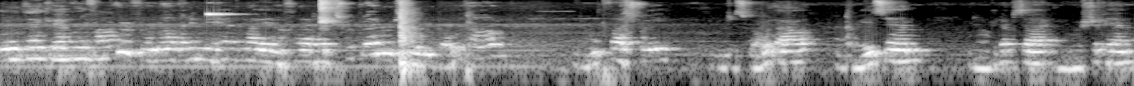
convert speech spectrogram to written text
And thank you, Heavenly Father, for not letting me have my uh, flathead screwdriver. So we go without. We don't frustrate. We just go without. We praise Him. We don't get upset. We worship Him.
